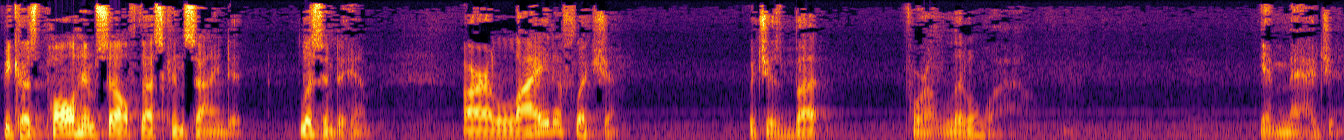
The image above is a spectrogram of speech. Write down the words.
because Paul himself thus consigned it. Listen to him. Our light affliction, which is but for a little while. Imagine.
